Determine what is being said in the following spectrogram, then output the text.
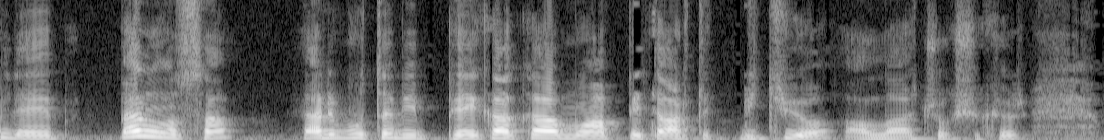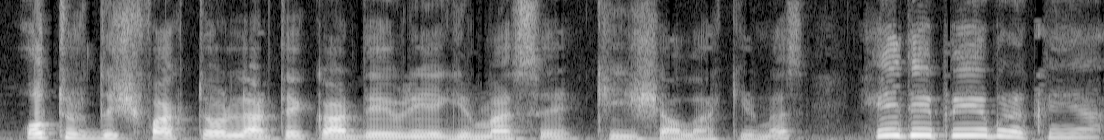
bile hep ben olsam Yani bu tabii PKK muhabbeti artık bitiyor Allah'a çok şükür. O tür dış faktörler tekrar devreye girmezse ki inşallah girmez. HDP'ye bırakın ya.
